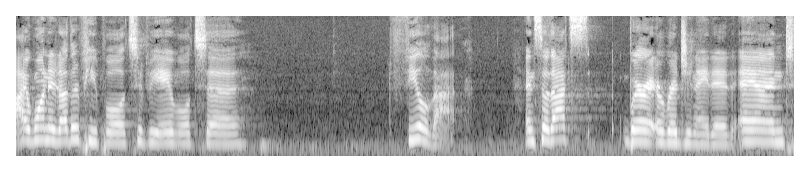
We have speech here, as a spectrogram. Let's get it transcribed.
I wanted other people to be able to feel that. And so that's where it originated. And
